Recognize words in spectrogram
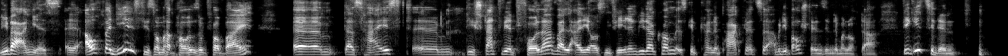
Lieber Agnes, äh, auch bei dir ist die Sommerpause vorbei. Ähm, das heißt, ähm, die Stadt wird voller, weil all die aus den Ferien wiederkommen. Es gibt keine Parkplätze, aber die Baustellen sind immer noch da. Wie geht's dir denn?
